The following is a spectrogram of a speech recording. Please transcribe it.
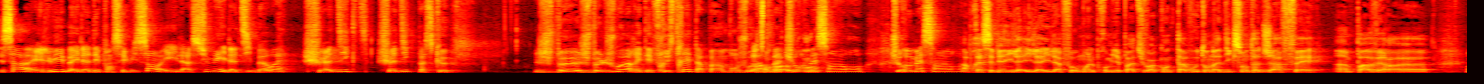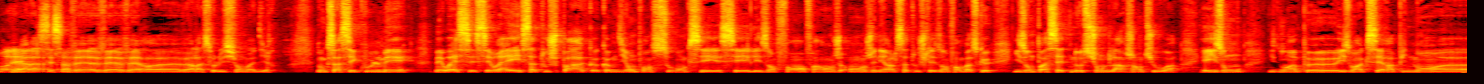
C'est ça. Et lui, bah, il a dépensé 800 et il a assumé. Il a dit bah ouais, je suis addict. Je suis addict parce que je veux, je veux le joueur et t'es frustré, t'as pas un bon joueur, bah, tu remets 100 euros. Tu remais 100 euros. Après, c'est bien, il a, il, a, il a fait au moins le premier pas. Tu vois, quand t'avoues ton addiction, t'as déjà fait un pas vers, euh, vers, ça. Vers, vers, euh, vers, la solution, on va dire. Donc ça, c'est cool, mais, mais ouais, c'est vrai, et ça touche pas, comme dit, on pense souvent que c'est les enfants, enfin, en, général, ça touche les enfants parce que ils ont pas cette notion de l'argent, tu vois, et ils ont, ils ont un peu, ils ont accès rapidement euh,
